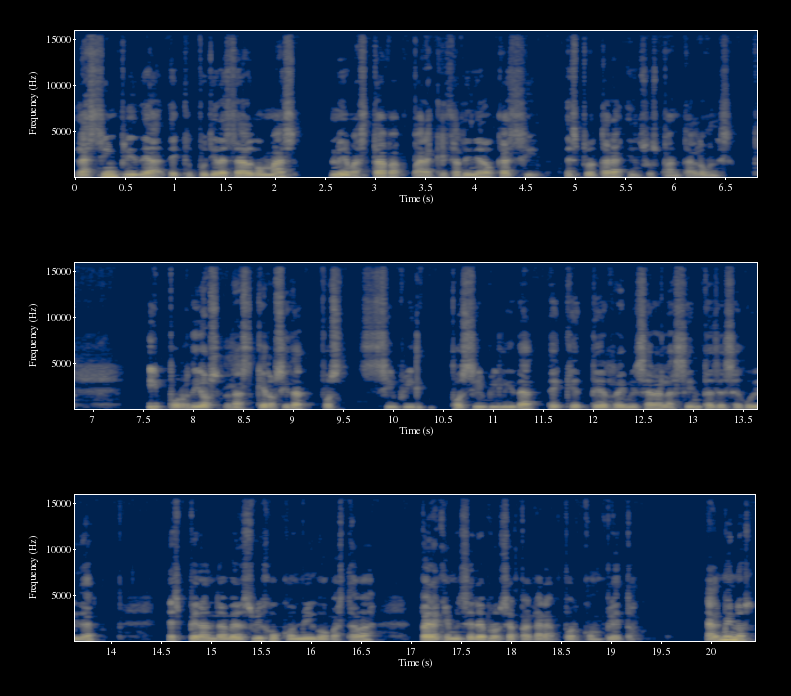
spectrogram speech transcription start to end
la simple idea de que pudiera hacer algo más me bastaba para que el jardinero casi explotara en sus pantalones y por Dios la asquerosidad posibilidad de que te revisara las cintas de seguridad esperando a ver a su hijo conmigo bastaba para que mi cerebro se apagara por completo. Al menos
